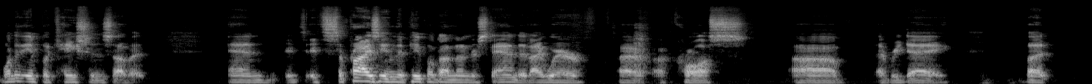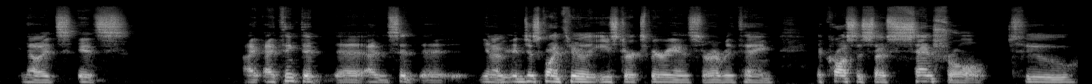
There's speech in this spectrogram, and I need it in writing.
what are the implications of it and it's it's surprising that people don't understand it. I wear a, a cross uh, every day, but you know, it's it's. I, I think that uh, I said, uh, you know, in just going through the Easter experience or everything, the cross is so central to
